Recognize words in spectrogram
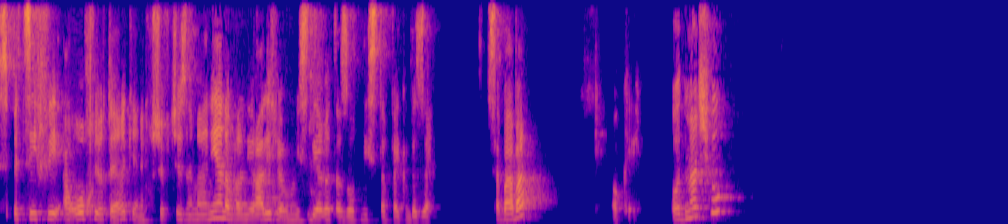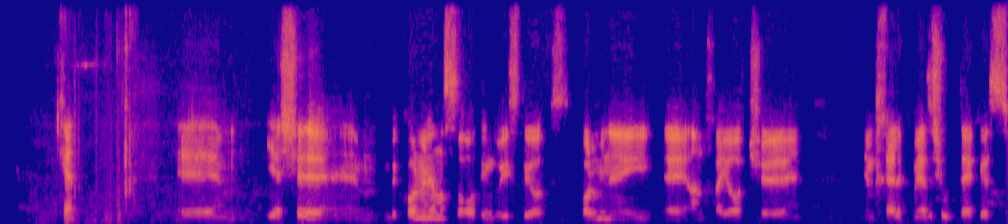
ספציפי ארוך יותר, כי אני חושבת שזה מעניין, אבל נראה לי שבמסגרת הזאת נסתפק בזה. סבבה? אוקיי. עוד משהו? כן. יש אה, בכל מיני מסורות הינדואיסטיות כל מיני אה, הנחיות שהן חלק מאיזשהו טקס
